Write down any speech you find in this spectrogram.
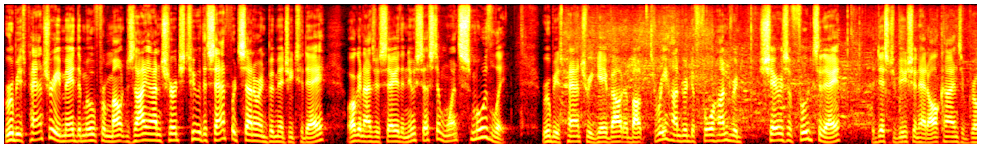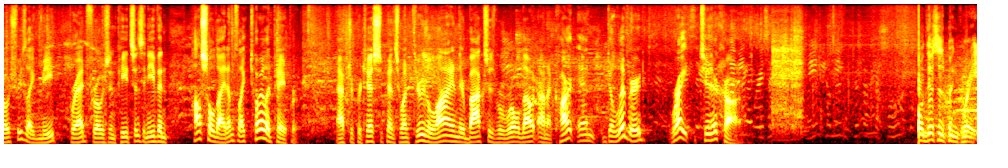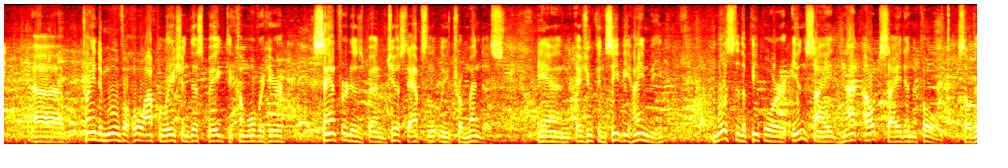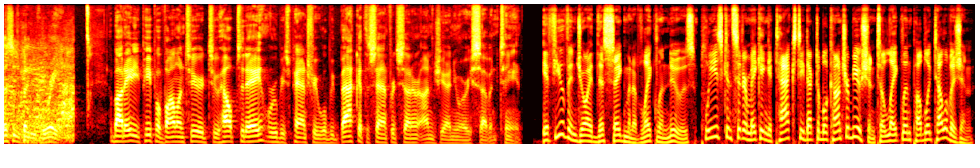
Ruby's Pantry made the move from Mount Zion Church to the Sanford Center in Bemidji today. Organizers say the new system went smoothly. Ruby's Pantry gave out about 300 to 400 shares of food today. The distribution had all kinds of groceries like meat, bread, frozen pizzas, and even household items like toilet paper. After participants went through the line, their boxes were rolled out on a cart and delivered right to their car. Oh, this has been great. Uh, trying to move a whole operation this big to come over here, Sanford has been just absolutely tremendous. And as you can see behind me, most of the people are inside, not outside in the cold. So this has been great. About 80 people volunteered to help today. Ruby's Pantry will be back at the Sanford Center on January 17th. If you've enjoyed this segment of Lakeland News, please consider making a tax-deductible contribution to Lakeland Public Television.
